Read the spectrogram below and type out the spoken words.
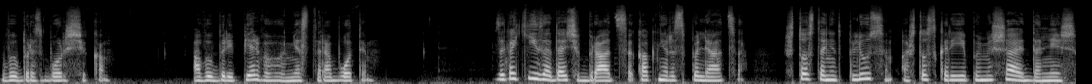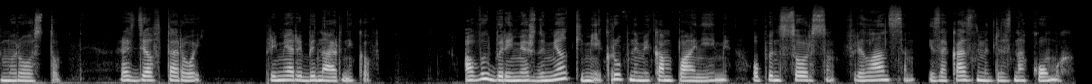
Выбор сборщика. О выборе первого места работы. За какие задачи браться, как не распыляться, что станет плюсом, а что скорее помешает дальнейшему росту. Раздел 2 примеры бинарников, о выборе между мелкими и крупными компаниями, open-source, фрилансом и заказами для знакомых.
